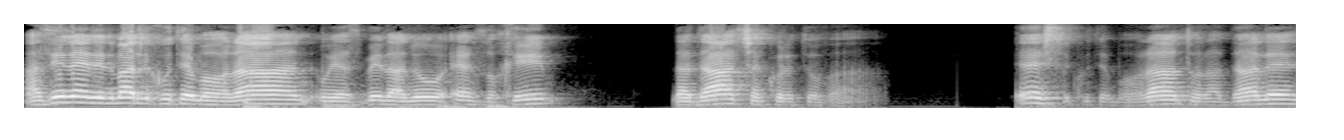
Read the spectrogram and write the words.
אז הנה נלמד לקוטי מוהר"ן, הוא יסביר לנו איך זוכים לדעת שהכל לטובה. יש לקוטי מוהר"ן, תורה ד',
